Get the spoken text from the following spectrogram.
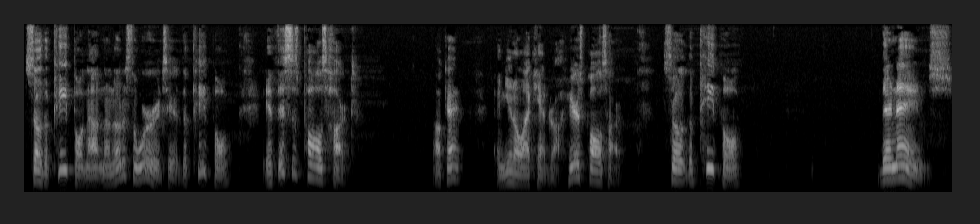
So the people, now, now notice the words here. The people, if this is Paul's heart, okay, and you know I can't draw. Here's Paul's heart. So the people, their names,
